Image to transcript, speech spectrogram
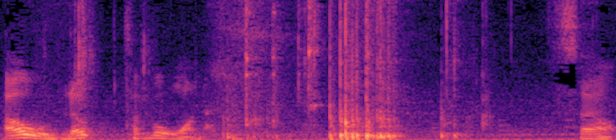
Oh, nope, number one. So,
